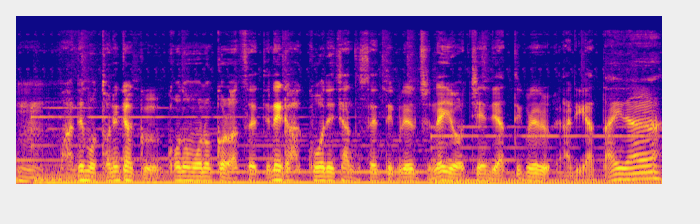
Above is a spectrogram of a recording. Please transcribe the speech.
うん、まあでもとにかく子供の頃はそうやってね、学校でちゃんとそうやってくれるっていうね、幼稚園でやってくれる。ありがたいな。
